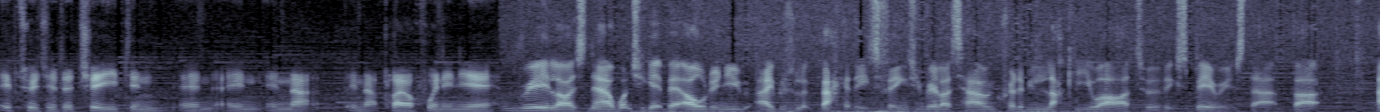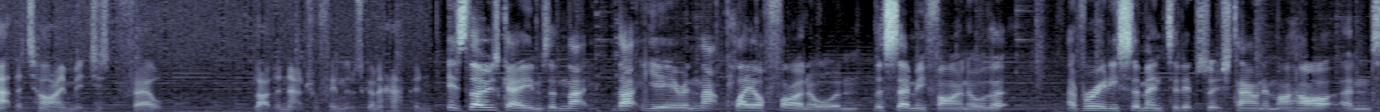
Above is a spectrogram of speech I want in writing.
Ipswich had achieved in, in, in, in that in that playoff winning year. Realise now, once you get a bit older and you're able to look back at these things, you realise how incredibly lucky you are to have experienced that. But at the time, it just felt like the natural thing that was going to happen. It's those games and that, that year and that playoff final and the semi-final that have really cemented Ipswich Town in my heart and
